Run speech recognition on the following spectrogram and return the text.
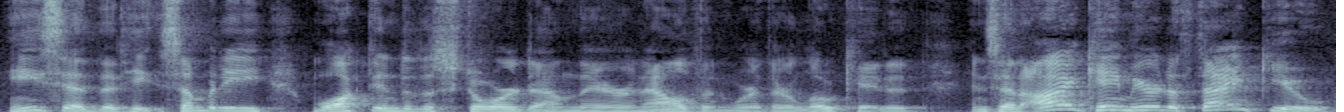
he said that he somebody walked into the store down there in Alvin where they're located and said, I came here to thank you.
